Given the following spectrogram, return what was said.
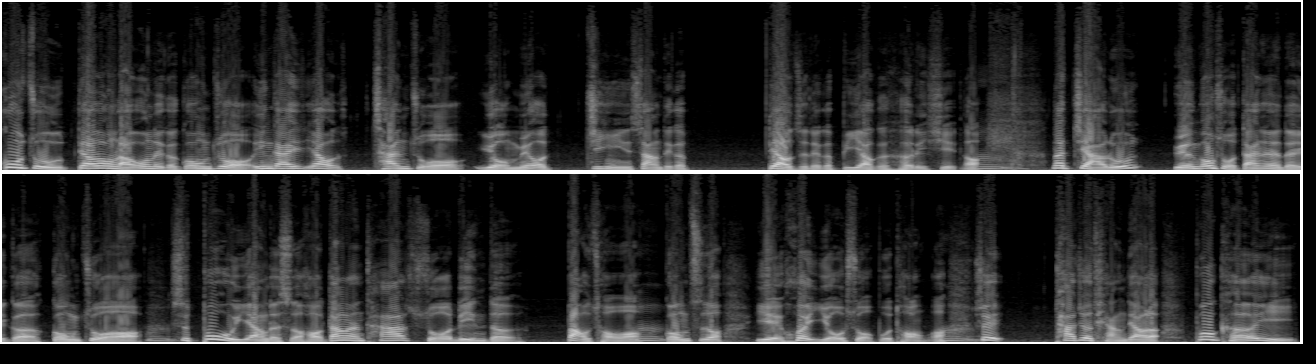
雇主调动劳工的一个工作应该要。参酌有没有经营上这个调子的一个必要跟合理性哦。那假如员工所担任的一个工作哦是不一样的时候，当然他所领的报酬哦、工资哦也会有所不同哦。所以他就强调了，不可以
